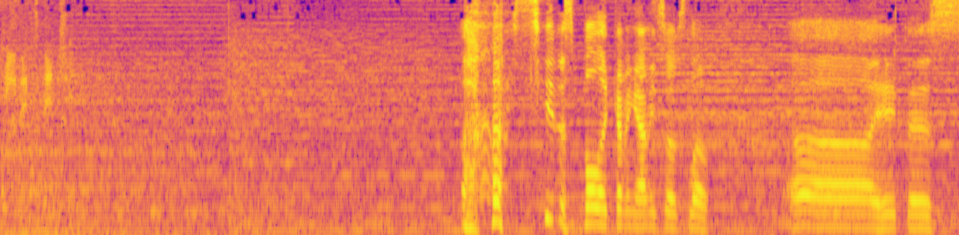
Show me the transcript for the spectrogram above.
Paying attention. I see this bullet coming at me so slow. I hate this.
